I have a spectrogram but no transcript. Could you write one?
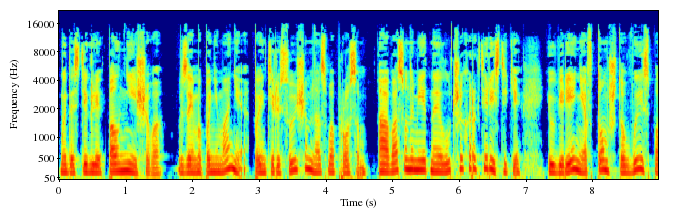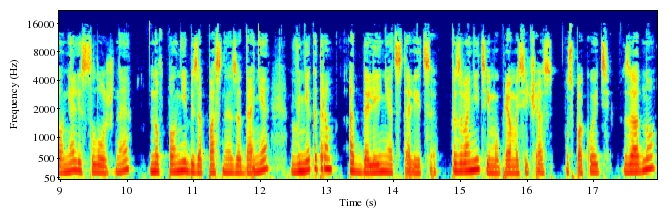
мы достигли полнейшего взаимопонимания по интересующим нас вопросам. А о вас он имеет наилучшие характеристики и уверение в том, что вы исполняли сложное, но вполне безопасное задание в некотором отдалении от столицы. Позвоните ему прямо сейчас, успокойте. Заодно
